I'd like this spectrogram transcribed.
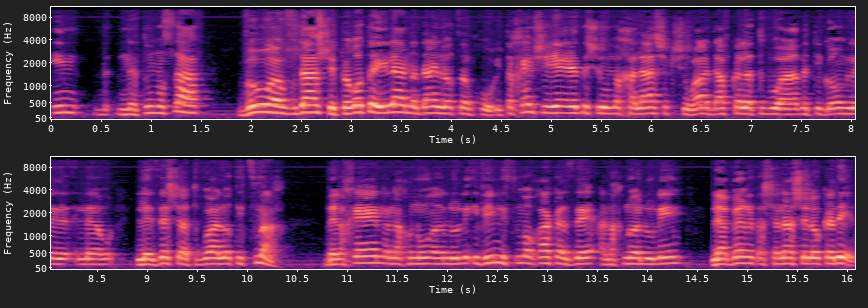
עם נתון נוסף והוא העובדה שפירות האילן עדיין לא צמחו. ייתכן שיהיה איזושהי מחלה שקשורה דווקא לתבואה ותגרום לזה שהתבואה לא תצמח. ולכן אנחנו עלולים, ואם נסמוך רק על זה, אנחנו עלולים לעבר את השנה שלא כדין.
